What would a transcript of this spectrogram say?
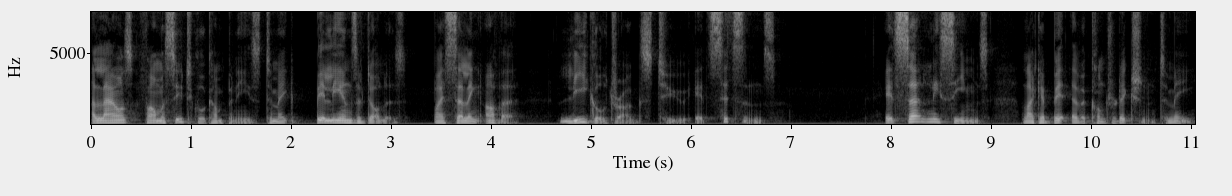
allows pharmaceutical companies to make billions of dollars by selling other, legal drugs to its citizens. It certainly seems like a bit of a contradiction to me.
